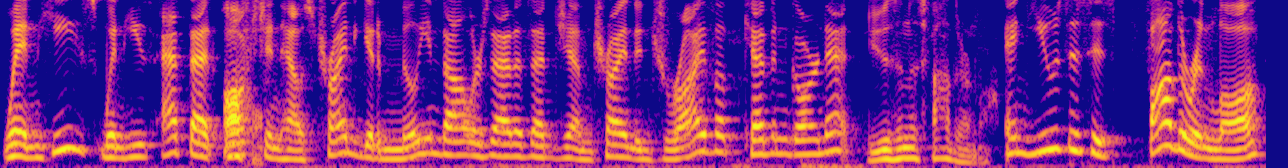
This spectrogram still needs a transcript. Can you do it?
when he's when he's at that auction house trying to get a million dollars out of that gem, trying to drive up Kevin Garnett, Using his father-in-law. and uses his father-in-law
